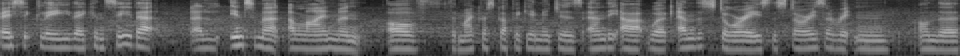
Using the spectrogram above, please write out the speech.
basically they can see that uh, intimate alignment of the microscopic images and the artwork and the stories. The stories are written on the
